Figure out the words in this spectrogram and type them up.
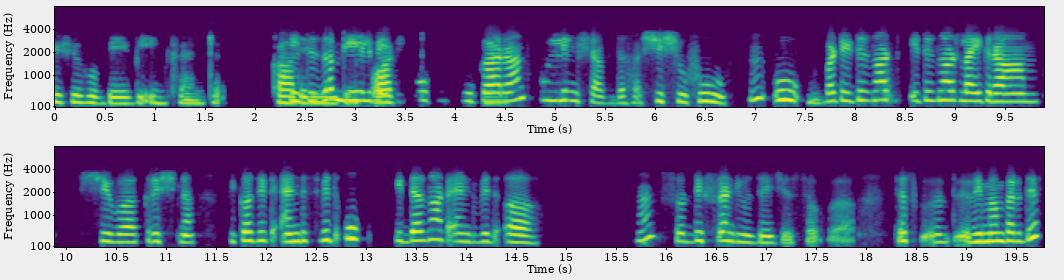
शिशुः बेबि इन्फेण्ट् उकारान्त् पुल्लिङ्ग् शब्दः शिशुः। But it is not it is not like Ram Shiva Krishna because it ends with उ। It does not end with अ। so different usages. So uh, just uh, remember this.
